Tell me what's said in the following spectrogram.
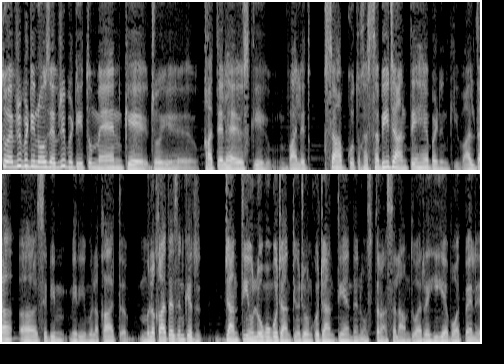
तो एवरीबडी नोज़ एवरीबडी तो मैं इनके जो ये कातिल है, उसके वालिद साहब को तो खैर सभी जानते हैं बट इनकी वालदा से भी मेरी मुलाकात मुलाकात है इनके जानती हूँ, लोगों को जानती हूँ, जो उनको जानती हैं देन उस तरह सलाम दुआ रही है बहुत पहले।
